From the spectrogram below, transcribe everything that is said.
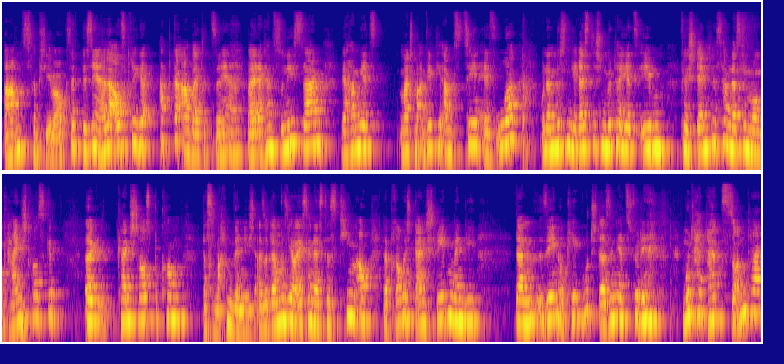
Abends, habe ich dir eben auch gesagt, bis ja. alle Aufträge abgearbeitet sind. Ja. Weil da kannst du nicht sagen, wir haben jetzt manchmal wirklich abends 10, 11 Uhr und dann müssen die restlichen Mütter jetzt eben Verständnis haben, dass sie morgen keinen Strauß gibt, äh, keinen Strauß bekommen. Das machen wir nicht. Also da muss ich auch echt sagen, dass das Team auch, da brauche ich gar nicht reden, wenn die dann sehen, okay, gut, da sind jetzt für den Muttertagssonntag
